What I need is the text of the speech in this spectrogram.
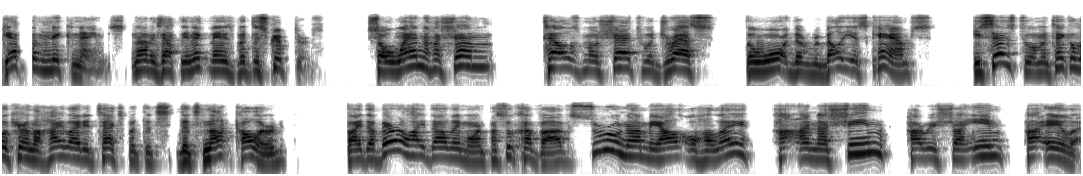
get them nicknames. Not exactly nicknames, but descriptors. So when Hashem tells Moshe to address the war, the rebellious camps, he says to him, and take a look here in the highlighted text, but that's that's not colored. By Daber al Pasuk Chavav, Suru na mial ohale ha'anashim harishaim ha'ele.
